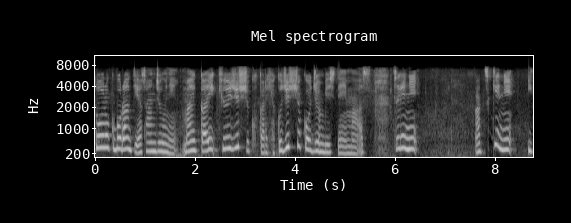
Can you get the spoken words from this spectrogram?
登録ボランティア30人、毎回90食から110食を準備しています。次に、あ月に1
